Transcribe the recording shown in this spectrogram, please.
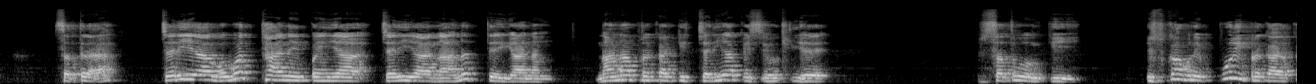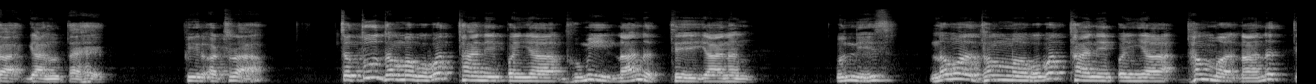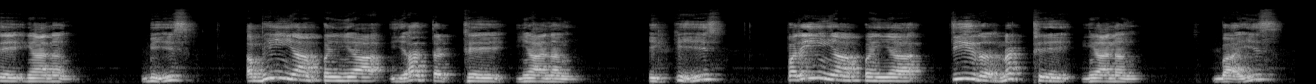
सत्रह चरिया वत्थाने पैया, चरिया नानत्य ज्ञानम। नाना प्रकार की चरिया कैसे होती है? सत्वों की इसका उन्हें पूरी प्रकार का ज्ञान होता है। फिर अठारह चतुर्धम वत्थाने पैया, भूमि नानत्य ज्ञानम। उन्नीस नव धम्म वत्थाने पैया, धम्म नानत्य ज्ञानम। बीस अभिया पैया या तट्ठे ज्ञानम इक्कीस परिया पैया तीर नठे ज्ञानम बाईस,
